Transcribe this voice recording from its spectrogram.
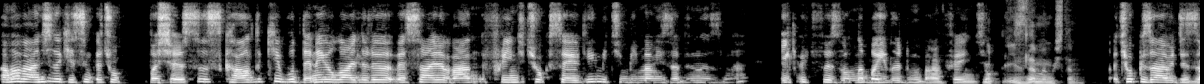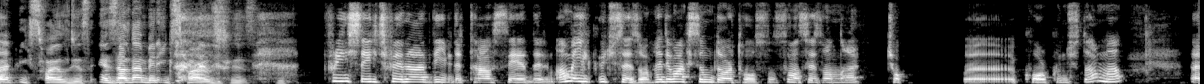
Ama bence de kesinlikle çok başarısız. Kaldı ki bu deney olayları vesaire ben Fringe'i çok sevdiğim için bilmem izlediniz mi? İlk üç sezonuna bayılırdım ben Fringe'i. Yok izlememiştim. Çok güzel bir dizi. Ben X-Files'cıyız. Ezelden beri X-Files'cıyız. Fringe de hiç fena değildir tavsiye ederim. Ama ilk 3 sezon hadi maksimum 4 olsun. Son sezonlar e, korkunçtu ama e,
